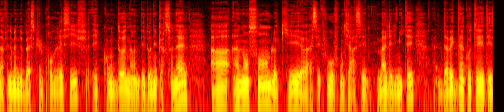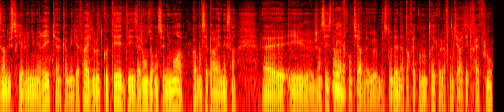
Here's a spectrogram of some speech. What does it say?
un phénomène de bascule progressif et qu'on donne des données personnelles à un ensemble qui est euh, assez fou, aux frontières assez mal délimitées, avec d'un côté des industriels du numérique, comme les GAFA, et de l'autre côté des agences de renseignement, à commencer par la NSA. Euh, et euh, j'insiste, hein, la frontière, Snowden a parfaitement montré que la frontière était très floue.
